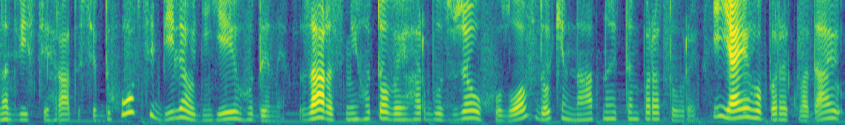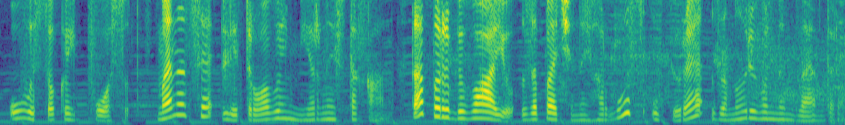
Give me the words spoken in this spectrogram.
на 200 градусів духовці біля однієї години. Зараз мій готовий гарбуз вже охолов до кімнатної температури, і я його перекладаю у високий посуд. У мене це літровий мірний стакан. Та перебиваю запечений гарбуз у пюре занурювальним блендером.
